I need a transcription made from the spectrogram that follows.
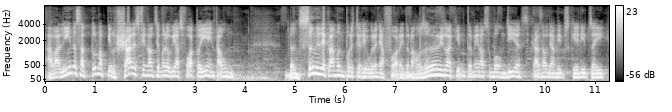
Tava linda essa turma pilchada esse final de semana. Eu vi as fotos aí, hein? Estavam dançando e declamando por este Rio Grande afora. E Dona Rosângela Aquino também, nosso bom dia. Esse casal de amigos queridos aí,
